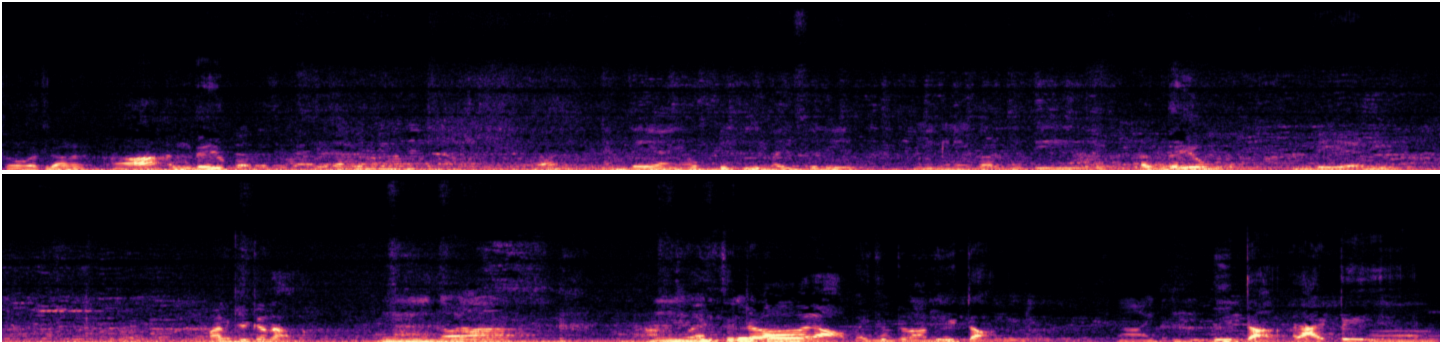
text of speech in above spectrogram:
ശോകത്തിലാണ്. ആ എന്ത് ചെയ്യും എന്ത് ഞാൻ ഒപ്പിച്ച് വീട്ടാ നീ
